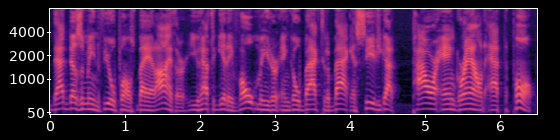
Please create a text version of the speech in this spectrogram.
that doesn't mean the fuel pump's bad either. You have to get a voltmeter and go back to the back and see if you got power and ground at the pump.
